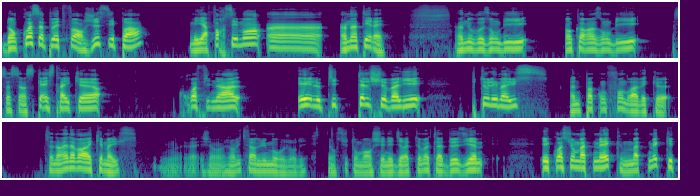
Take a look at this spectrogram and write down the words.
dans quoi ça peut être fort? Je sais pas. Mais il y a forcément un, intérêt. Un nouveau zombie. Encore un zombie. Ça, c'est un Sky Striker. Croix finale. Et le petit tel chevalier Ptolémaeus. À ne pas confondre avec... Euh, ça n'a rien à voir avec Emmaüs. J'ai envie de faire de l'humour aujourd'hui. Et ensuite, on va enchaîner directement avec la deuxième équation MathMech. MathMech qui est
